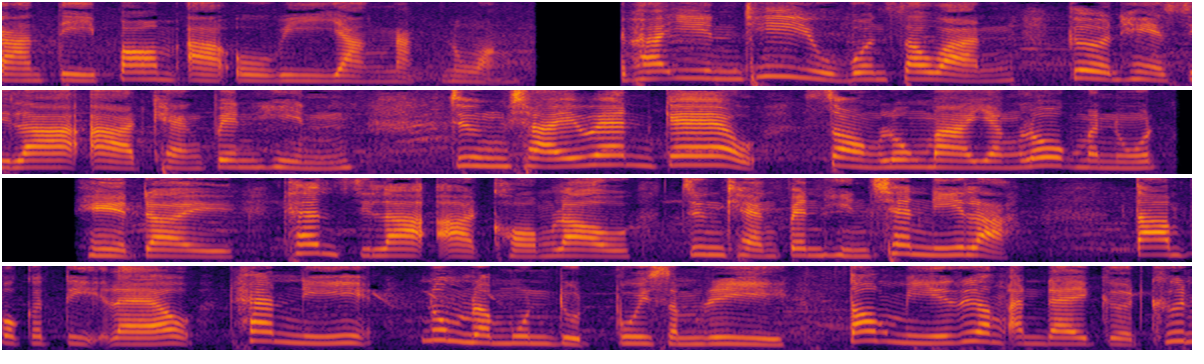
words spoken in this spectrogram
การตีป้อม ROV อย่างหนักหน่วง พระอินทร์ที่อยู่บนสวรรค์ เกิดเหตุศิลาอาจแข็งเป็นหิน จึงใช้แว่นแก้วส่องลงมายังโลกมนุษย์ เหตุใดแท่นศิลาอาจของเราจึงแข็งเป็นหินเช่นนี้ล่ะ ตามปกติแล้ว แท่นนี้นุ่มละมุนดุดปุยสำรี ต้องมีเรื่องอันใดเกิดขึ้น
